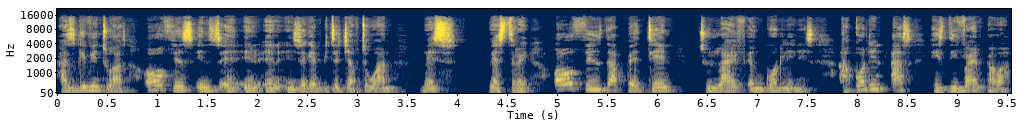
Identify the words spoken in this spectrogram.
has given to us all things in, in, in, in 2 Peter chapter 1, verse, verse 3. All things that pertain to life and godliness, according as his divine power,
